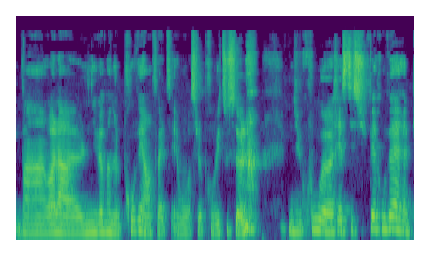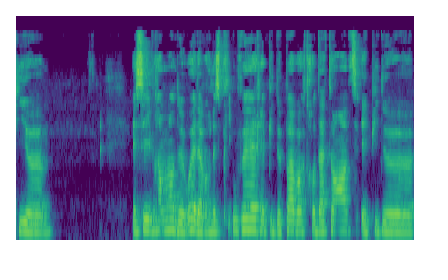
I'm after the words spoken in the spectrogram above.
ben voilà, l'univers va nous le prouver en fait et on va se le prouver tout seul. du coup, euh, rester super ouvert et puis euh, essayer vraiment de ouais d'avoir l'esprit ouvert et puis de pas avoir trop d'attentes et puis de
